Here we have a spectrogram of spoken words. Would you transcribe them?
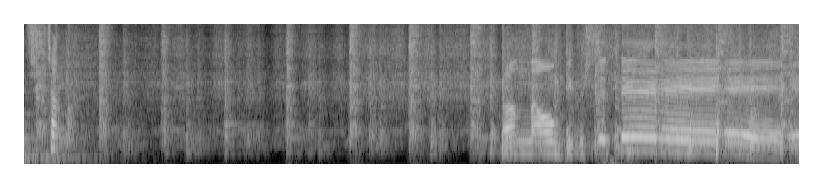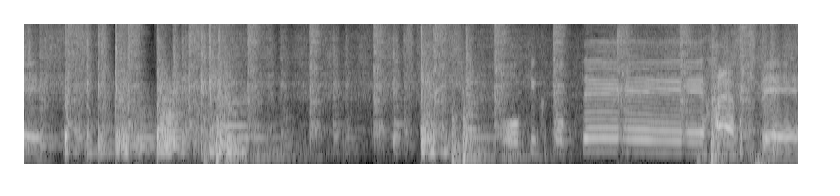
ちっちゃく。だんだん大きくしてってきく取って速くて。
